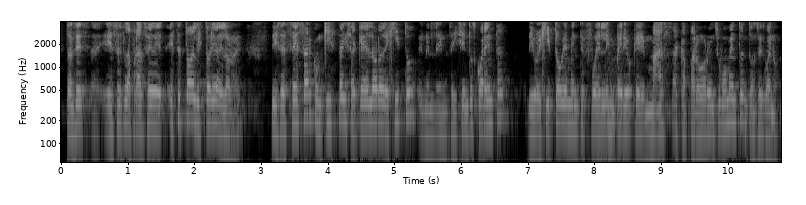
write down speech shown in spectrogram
Entonces, esa es la frase, de, esta es toda la historia del oro. Dice, César conquista y saquea el oro de Egipto en el en 640 Digo, Egipto obviamente fue el imperio que más acaparó oro en su momento, entonces, bueno,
